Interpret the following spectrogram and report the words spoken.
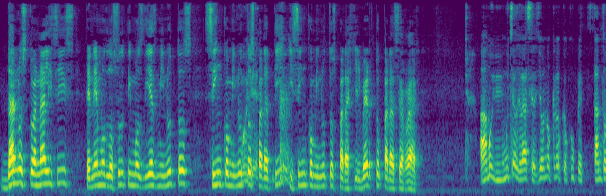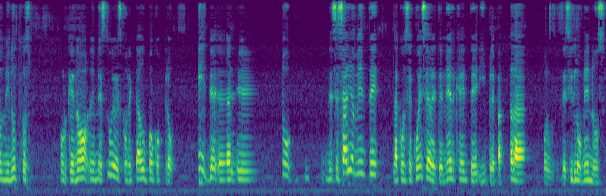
Danos tu análisis, tenemos los últimos diez minutos, cinco minutos para ti y cinco minutos para Gilberto para cerrar. Ah, muy bien, muchas gracias. Yo no creo que ocupe tantos minutos porque no me estuve desconectado un poco, pero sí, eh, eh, necesariamente la consecuencia de tener gente impreparada, por decirlo menos,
